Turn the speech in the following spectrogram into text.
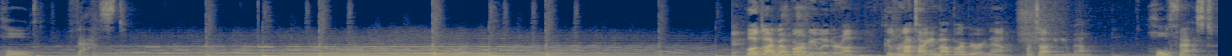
hold fast. We'll talk about Barbie later on because we're not talking about Barbie right now. We're talking about hold fast.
